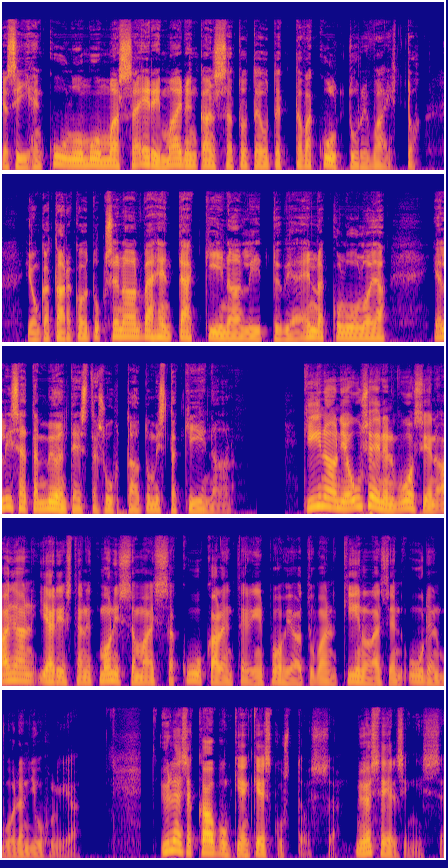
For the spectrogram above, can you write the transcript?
ja siihen kuuluu muun muassa eri maiden kanssa toteutettava kulttuurivaihto – jonka tarkoituksena on vähentää Kiinaan liittyviä ennakkoluuloja ja lisätä myönteistä suhtautumista Kiinaan. Kiina on jo useiden vuosien ajan järjestänyt monissa maissa kuukalenteriin pohjautuvan kiinalaisen uuden vuoden juhlia. Yleensä kaupunkien keskustoissa, myös Helsingissä.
